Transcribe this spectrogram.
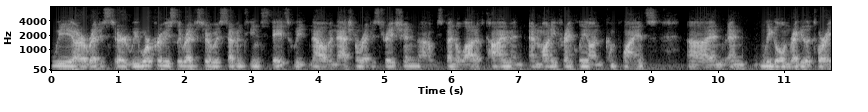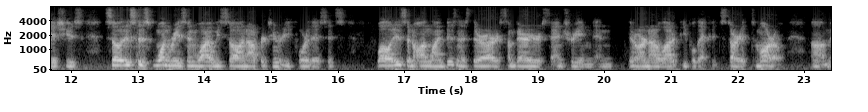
we are registered. We were previously registered with 17 states. We now have a national registration. Uh, we spend a lot of time and, and money, frankly, on compliance uh, and, and legal and regulatory issues. So this is one reason why we saw an opportunity for this. It's while it is an online business, there are some barriers to entry, and, and there are not a lot of people that could start it tomorrow. Um,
